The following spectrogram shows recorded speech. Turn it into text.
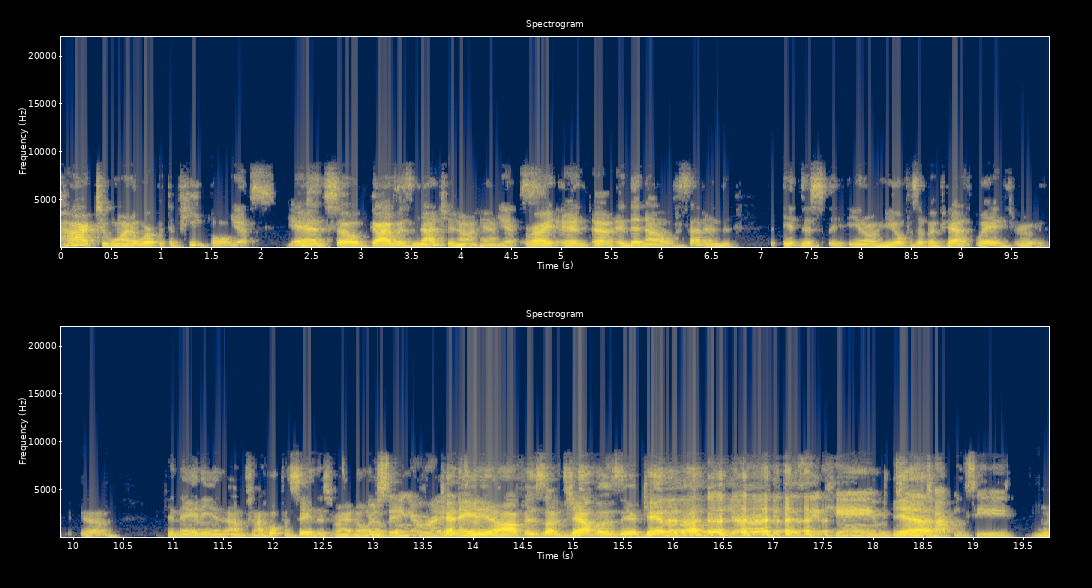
heart to want to work with the people. yes, yes, And so God was nudging on him. Yes. Right. And uh, and then all of a sudden, it just you know he opens up a pathway through uh, Canadian. I'm I hope I'm saying this right. You're saying it right. Canadian Office of Chaplaincy of Canada. Yeah, yeah, because they came to Yeah. the chaplaincy Mm.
